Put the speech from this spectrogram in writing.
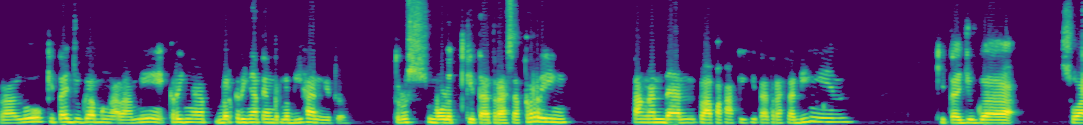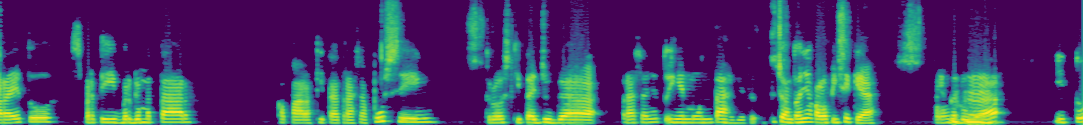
Lalu kita juga mengalami keringat, berkeringat yang berlebihan gitu. Terus mulut kita terasa kering, tangan dan telapak kaki kita terasa dingin. Kita juga suara itu seperti bergemetar, kepala kita terasa pusing, terus kita juga rasanya tuh ingin muntah gitu. Itu contohnya kalau fisik ya. Yang kedua, itu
